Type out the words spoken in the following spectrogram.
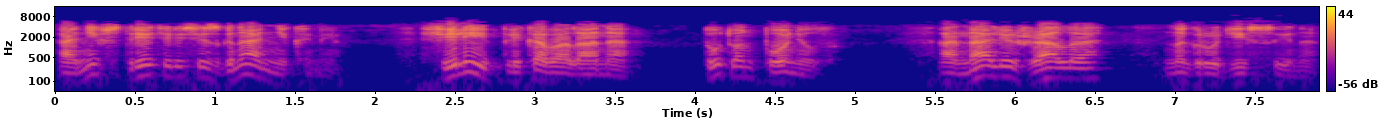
Они встретились изгнанниками. «Филипп!» — ликовала она. Тут он понял. Она лежала на груди сына.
